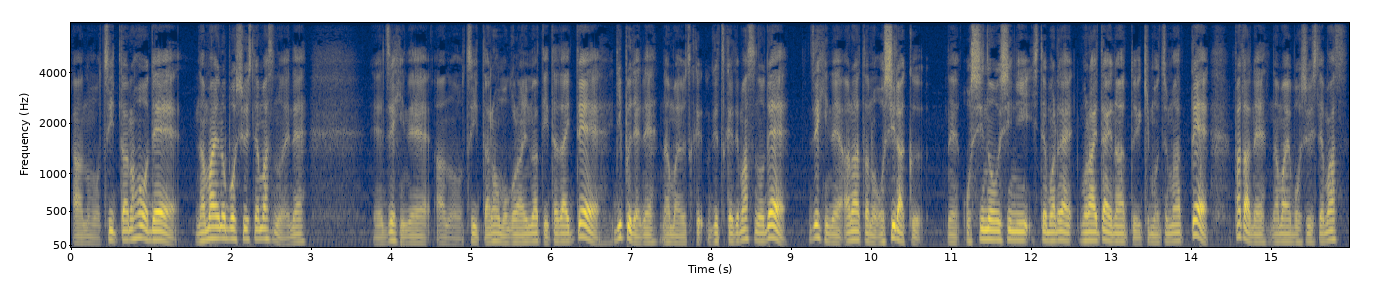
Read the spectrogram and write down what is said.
あのツイッターの方で名前の募集してますのでね、えーぜひねあのツイッターの方もご覧になっていただいてリプでね名前を受け付けてますのでぜひねあなたの推し楽ね、推しの牛にしてもらいもらいたいなという気持ちもあってまたね名前募集してます。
